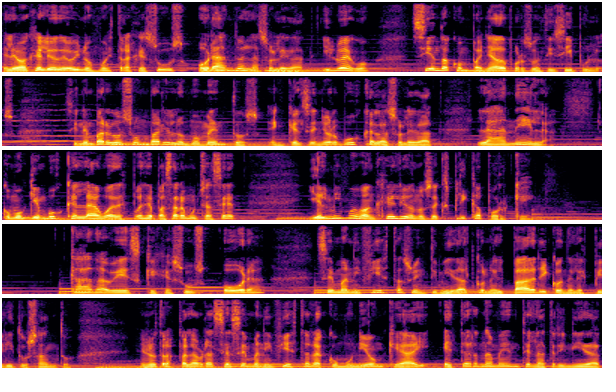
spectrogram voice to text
El Evangelio de hoy nos muestra a Jesús orando en la soledad y luego siendo acompañado por sus discípulos. Sin embargo, son varios los momentos en que el Señor busca la soledad, la anhela, como quien busca el agua después de pasar mucha sed. Y el mismo Evangelio nos explica por qué. Cada vez que Jesús ora, se manifiesta su intimidad con el Padre y con el Espíritu Santo. En otras palabras, se hace manifiesta la comunión que hay eternamente en la Trinidad.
